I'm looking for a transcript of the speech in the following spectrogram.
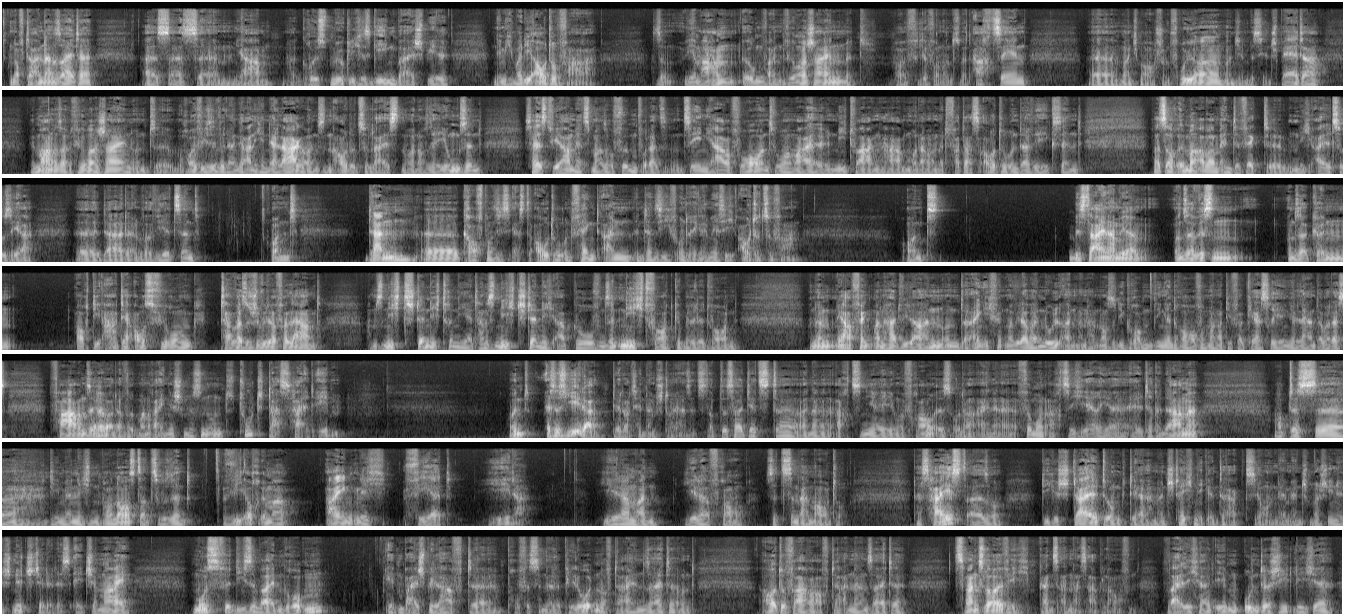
Und auf der anderen Seite als, als ähm, ja, größtmögliches Gegenbeispiel nehme ich immer die Autofahrer. Also wir machen irgendwann einen Führerschein mit, viele von uns mit 18, äh, manchmal auch schon früher, manche ein bisschen später. Wir machen unseren Führerschein und äh, häufig sind wir dann gar nicht in der Lage, uns ein Auto zu leisten, weil wir noch sehr jung sind. Das heißt, wir haben jetzt mal so fünf oder zehn Jahre vor uns, wo wir mal einen Mietwagen haben oder mal mit Vaters Auto unterwegs sind, was auch immer, aber im Endeffekt äh, nicht allzu sehr äh, da, da involviert sind. Und dann äh, kauft man sich das erste Auto und fängt an, intensiv und regelmäßig Auto zu fahren. Und bis dahin haben wir unser Wissen, unser Können, auch die Art der Ausführung teilweise schon wieder verlernt, haben es nicht ständig trainiert, haben es nicht ständig abgerufen, sind nicht fortgebildet worden. Und dann, ja, fängt man halt wieder an und eigentlich fängt man wieder bei Null an. Man hat noch so die groben Dinge drauf und man hat die Verkehrsregeln gelernt, aber das Fahren selber, da wird man reingeschmissen und tut das halt eben. Und es ist jeder, der dort hinterm Steuer sitzt. Ob das halt jetzt äh, eine 18-jährige junge Frau ist oder eine 85-jährige ältere Dame, ob das äh, die männlichen Pendants dazu sind, wie auch immer, eigentlich fährt jeder. Jeder Mann, jeder Frau sitzt in einem Auto. Das heißt also, die Gestaltung der Mensch-Technik-Interaktion, der Mensch-Maschine-Schnittstelle des HMI, muss für diese beiden Gruppen, eben beispielhaft äh, professionelle Piloten auf der einen Seite und Autofahrer auf der anderen Seite, zwangsläufig ganz anders ablaufen, weil ich halt eben unterschiedliche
